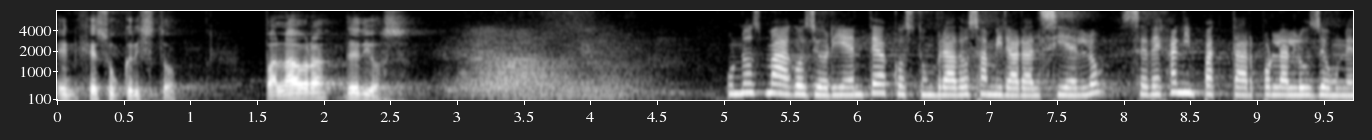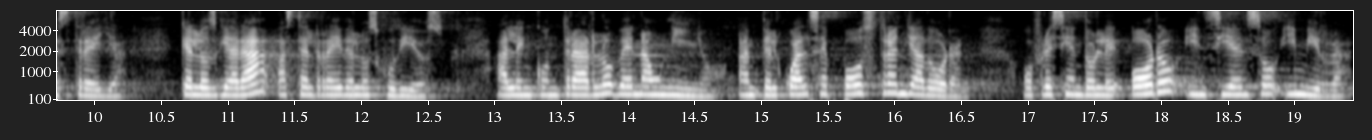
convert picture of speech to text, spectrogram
en Jesucristo. Palabra de Dios. Unos magos de Oriente, acostumbrados a mirar al cielo, se dejan impactar por la luz de una estrella, que los guiará hasta el rey de los judíos. Al encontrarlo, ven a un niño, ante el cual se postran y adoran, ofreciéndole oro, incienso y mirra.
